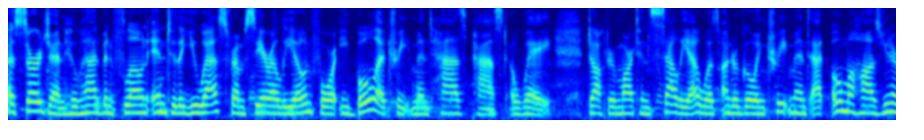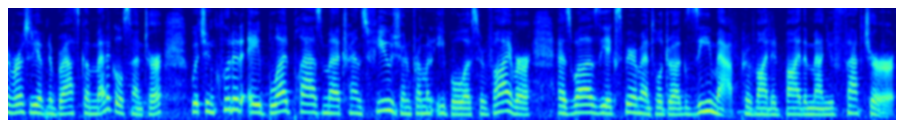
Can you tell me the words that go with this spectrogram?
A surgeon who had been flown into the U.S. from Sierra Leone for Ebola treatment has passed away. Dr. Martin Salia was undergoing treatment at Omaha's University of Nebraska Medical Center, which included a blood plasma transfusion from an Ebola survivor, as well as the experimental drug ZMapp provided by the manufacturer.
